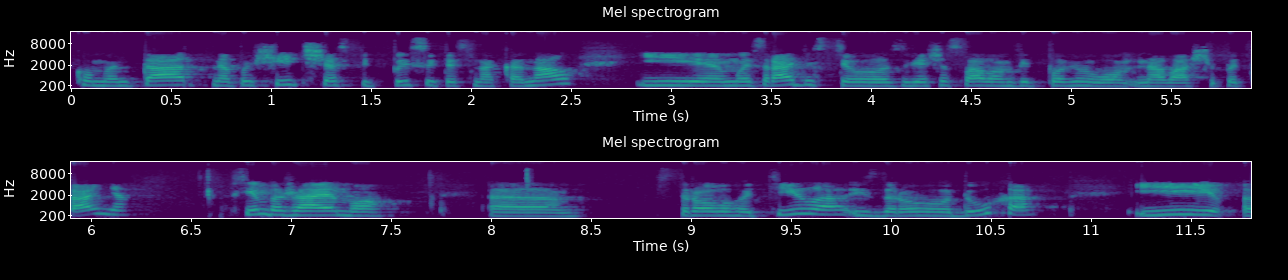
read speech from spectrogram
коментар, напишіть щось, підписуйтесь на канал, і ми з радістю з В'ячеславом відповімо на ваші питання. Всім бажаємо е, здорового тіла і здорового духа, і е,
